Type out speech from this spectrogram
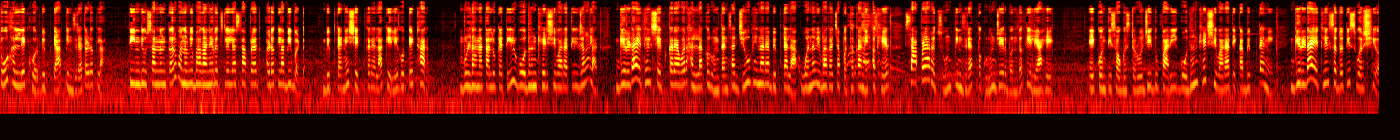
तो हल्लेखोर बिबट्या पिंजऱ्यात अडकला. तीन दिवसांनंतर वनविभागाने रचलेल्या सापळ्यात अडकला बिबट. बिबट्याने शेतकऱ्याला केले होते ठार. बुलढाणा तालुक्यातील गोधनखेड शिवारातील जंगलात गिरडा येथील शेतकऱ्यावर हल्ला करून त्यांचा जीव घेणाऱ्या बिबट्याला वनविभागाच्या पथकाने अखेर सापळा रचून पिंजऱ्यात पकडून जेरबंद केले आहे. एकोणतीस ऑगस्ट रोजी दुपारी गोधनखेड शिवारात एका बिबट्याने गिरडा येथील सदतीस वर्षीय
